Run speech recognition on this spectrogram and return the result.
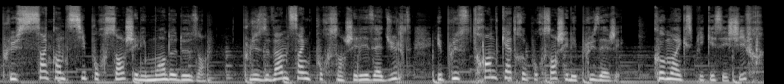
Plus 56% chez les moins de 2 ans, plus 25% chez les adultes et plus 34% chez les plus âgés. Comment expliquer ces chiffres?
